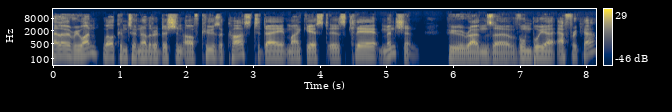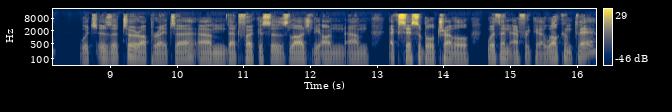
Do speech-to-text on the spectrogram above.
Hello, everyone. Welcome to another edition of KusaCast. Today, my guest is Claire Minchin, who runs uh, Vumbua Africa, which is a tour operator um, that focuses largely on um, accessible travel within Africa. Welcome, Claire.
